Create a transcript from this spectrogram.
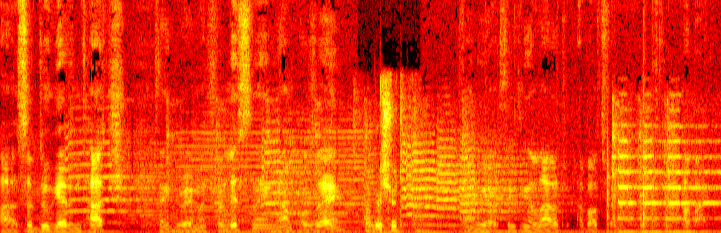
Uh, so do get in touch. Thank you very much for listening. I'm Jose. I'm Richard. And we are thinking aloud about cinema. Bye bye.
